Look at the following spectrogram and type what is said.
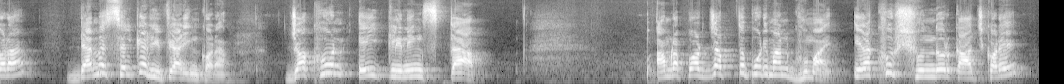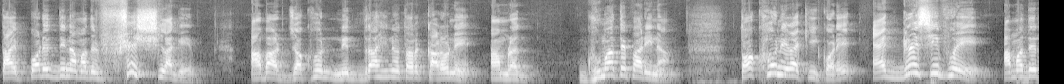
করা ড্যামেজ সেলকে রিপেয়ারিং করা। যখন এই ক্লিনিং স্টাফ আমরা পর্যাপ্ত পরিমাণ ঘুমাই এরা খুব সুন্দর কাজ করে, তাই পরের দিন আমাদের ফ্রেশ লাগে। আবার যখন নিদ্রাহীনতার কারণে আমরা ঘুমাতে পারি না তখন এরা কি করে? অ্যাগ্রেসিভ হয়ে আমাদের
